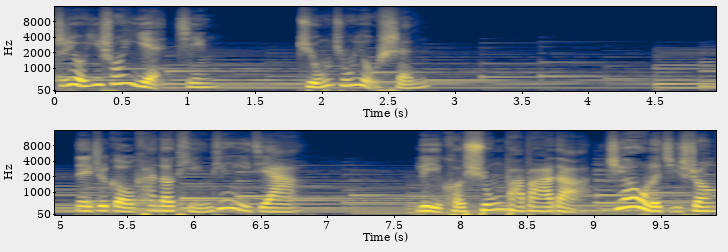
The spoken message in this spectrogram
只有一双眼睛。炯炯有神。那只狗看到婷婷一家，立刻凶巴巴的叫了几声。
